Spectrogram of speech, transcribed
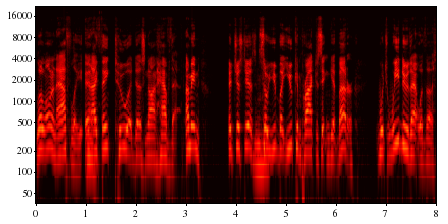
let alone an athlete, and I think Tua does not have that. I mean, it just is. So mm-hmm. you but you can practice it and get better. Which we do that with the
